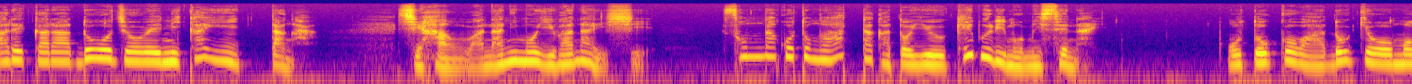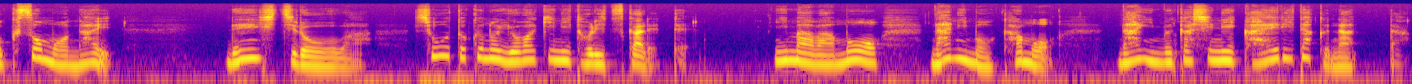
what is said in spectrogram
あれから道場へ2回行ったが師範は何も言わないしそんなことがあったかという毛振りも見せない。男は度胸もクソもない。伝七郎は聖徳の弱気に取りつかれて今はもう何もかもない昔に帰りたくなった。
